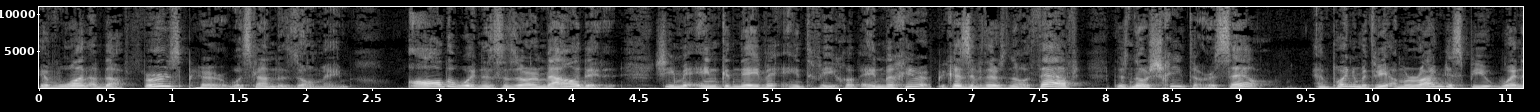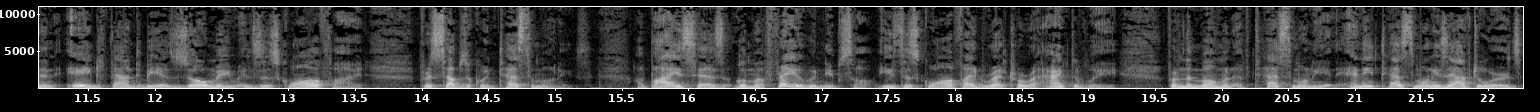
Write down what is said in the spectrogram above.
If one of the first pair was found as zomim, all the witnesses are invalidated. Because if there's no theft, there's no shchita or sale. And point number three, a Moraim dispute when an aid found to be a zomim is disqualified for subsequent testimonies. Abai says, Lumafrehu nipsal, he's disqualified retroactively from the moment of testimony, and any testimonies afterwards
